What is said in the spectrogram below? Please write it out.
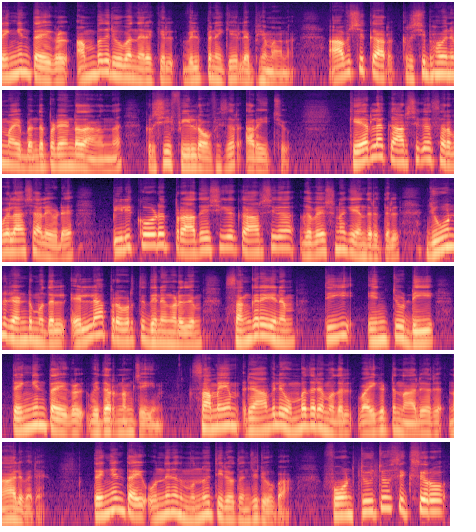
തെങ്ങിൻ തൈകൾ അമ്പത് രൂപ നിരക്കിൽ വിൽപ്പനയ്ക്ക് ലഭ്യമാണ്. ആവശ്യക്കാർ കൃഷിഭവനുമായി ബന്ധപ്പെടേണ്ടതാണെന്ന് കൃഷി ഫീൽഡ് ഓഫീസർ അറിയിച്ചു. കേരള കാർഷിക സർവകലാശാലയുടെ പിലിക്കോട് പ്രാദേശിക കാർഷിക ഗവേഷണ കേന്ദ്രത്തിൽ ജൂൺ രണ്ട് മുതൽ എല്ലാ പ്രവൃത്തി ദിനങ്ങളിലും സങ്കര ഇനം ടി ഇന്റു ഡി തെങ്ങിൻ തൈകൾ വിതരണം ചെയ്യും. സമയം രാവിലെ ഒമ്പതര മുതൽ വൈകിട്ട് നാല് വരെ നാല് വരെ. തെങ്ങിൻ തൈ ഒന്നിന് മുന്നൂറ്റി ഇരുപത്തഞ്ച് രൂപ. Phone two two six zero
